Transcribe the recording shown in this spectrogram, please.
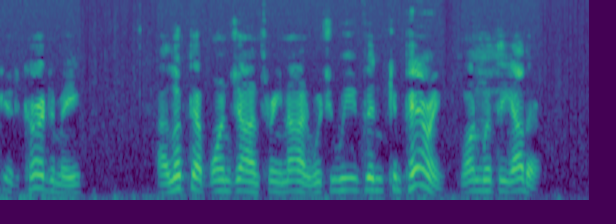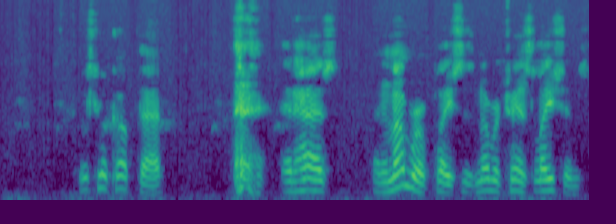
It occurred to me, I looked up 1 John 3 9, which we've been comparing one with the other. Let's look up that. it has, in a number of places, a number of translations,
